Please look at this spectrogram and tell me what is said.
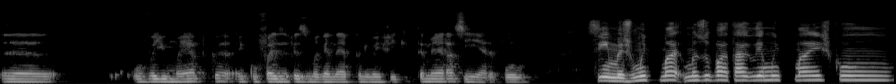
uh, houve aí uma época em que o Feiza fez uma grande época no Benfica que também era assim, era polvo. Sim, mas muito mais, mas o Bataglia é muito mais com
